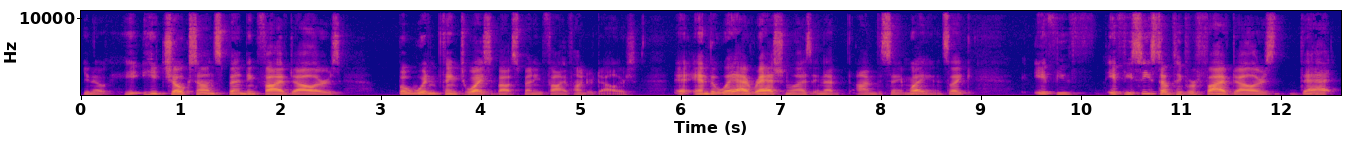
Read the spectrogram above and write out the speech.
you know, he he chokes on spending five dollars, but wouldn't think twice about spending five hundred dollars. And, and the way I rationalize, and I, I'm the same way. It's like if you if you see something for five dollars, that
